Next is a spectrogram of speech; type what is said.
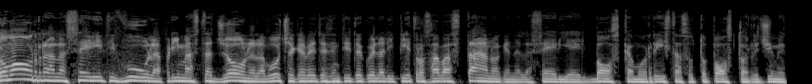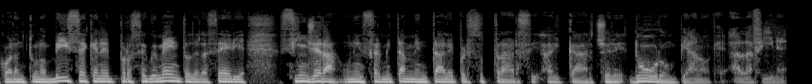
Gomorra, la serie tv, la prima stagione, la voce che avete sentito è quella di Pietro Savastano che nella serie il boss camorrista sottoposto al regime 41 bis e che nel proseguimento della serie fingerà un'infermità mentale per sottrarsi al carcere duro, un piano che alla fine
